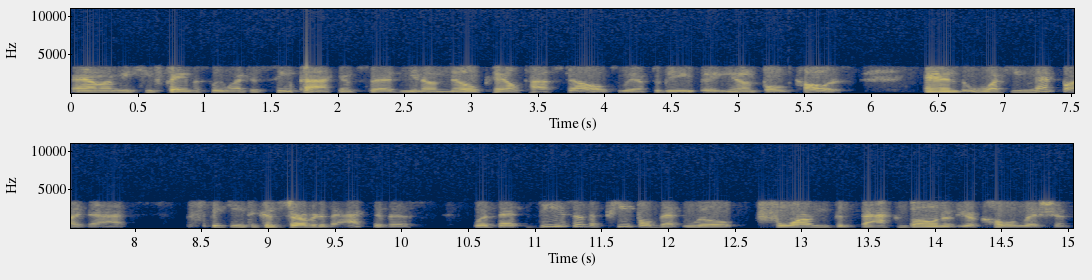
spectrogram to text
And I mean, he famously went to CPAC and said, you know, no pale pastels. We have to be, you know, bold colors. And what he meant by that, speaking to conservative activists, was that these are the people that will form the backbone of your coalition.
